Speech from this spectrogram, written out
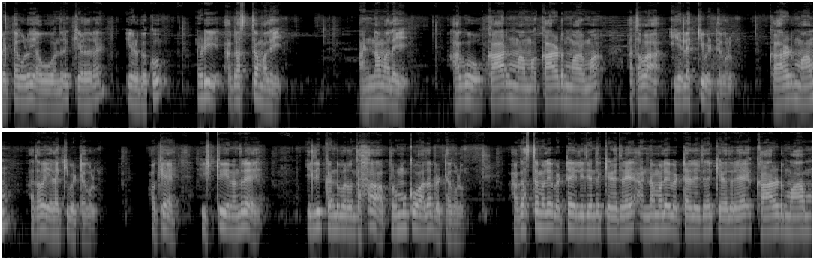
ಬೆಟ್ಟಗಳು ಯಾವುವು ಅಂದರೆ ಕೇಳಿದ್ರೆ ಹೇಳಬೇಕು. ನೋಡಿ, ಅಗಸ್ತಮಲೈ, ಅಣ್ಣಮಲೈ ಹಾಗೂ ಕಾರ್ ಮಾಮ ಕಾರ್ಡ್ ಮಾಮ ಅಥವಾ ಏಲಕ್ಕಿ ಬೆಟ್ಟಗಳು. ಕಾರ್ಡ್ ಮಾಮ್ ಅಥವಾ ಏಲಕ್ಕಿ ಬೆಟ್ಟಗಳು. ಓಕೆ, ಇಷ್ಟು ಏನಂದರೆ ಇಲ್ಲಿ ಕಂಡುಬರುವಂತಹ ಪ್ರಮುಖವಾದ ಬೆಟ್ಟಗಳು. ಅಗಸ್ತ್ಯಮಲೆ ಬೆಟ್ಟ ಎಲ್ಲಿದೆ ಅಂತ ಕೇಳಿದರೆ, ಅಣ್ಣಮಲೆ ಬೆಟ್ಟ ಎಲ್ಲಿದೆ ಅಂತ ಕೇಳಿದರೆ, ಕಾರ್ಡ್ ಮಾಮ್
